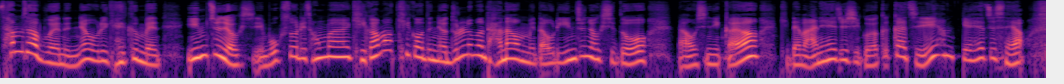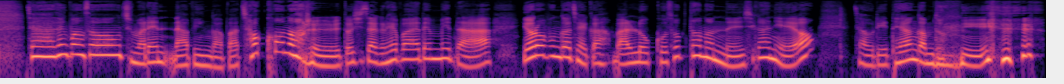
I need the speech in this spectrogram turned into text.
3, 4부에는요. 우리 개그맨 임준혁 씨 목소리 정말 기가 막히거든요. 누르면 다 나옵니다. 우리 임준혁 씨도 나오시니까요. 기대 많이 해 주시고요. 끝까지 함께 해 주세요. 자, 생방송 주말엔 나비인가 봐 첫 코너를 또 시작을 해봐야 됩니다. 여러분과 제가 말 놓고 속 터놓는 시간이에요. 자, 우리 대한 감독님.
